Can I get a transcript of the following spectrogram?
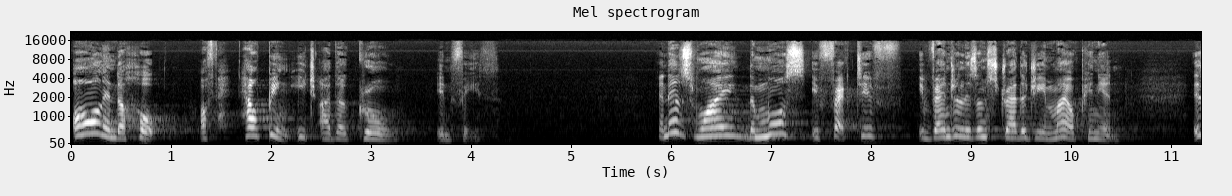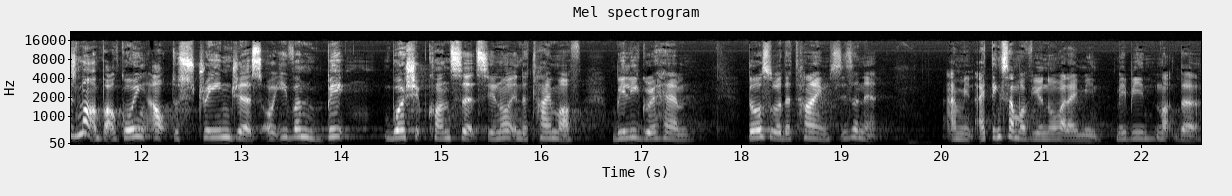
all in the hope of helping each other grow in faith. And that's why the most effective evangelism strategy, in my opinion, is not about going out to strangers or even big worship concerts, you know, in the time of Billy Graham. Those were the times, isn't it? I mean, I think some of you know what I mean. Maybe not the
